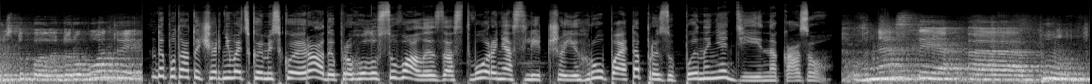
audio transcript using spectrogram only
приступили до роботи Депутати Чернівецької міської ради проголосували за створення слідчої групи та призупинення дії наказу. внести е, пункт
